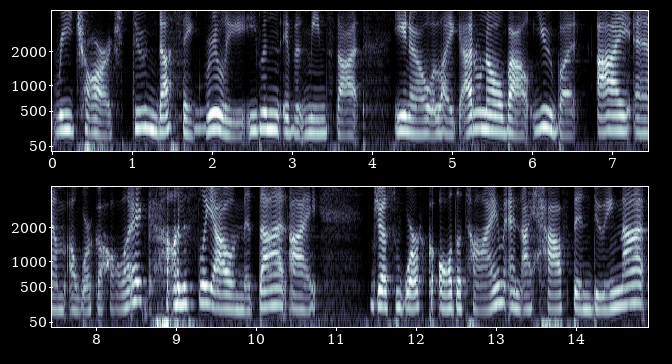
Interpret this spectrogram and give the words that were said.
recharge, do nothing really, even if it means that, you know, like I don't know about you, but I am a workaholic. Honestly, I'll admit that. I just work all the time and I have been doing that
